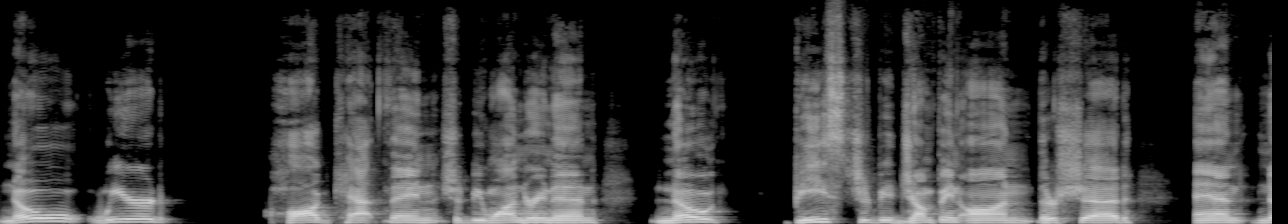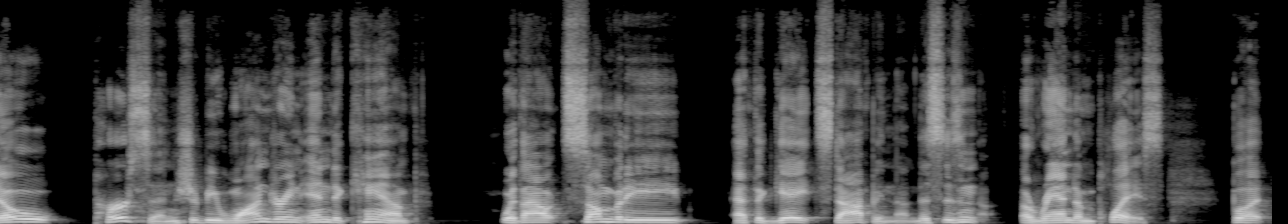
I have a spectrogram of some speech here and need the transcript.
no weird hog cat thing should be wandering in. No beast should be jumping on their shed. And no person should be wandering into camp without somebody at the gate stopping them. This isn't a random place. But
